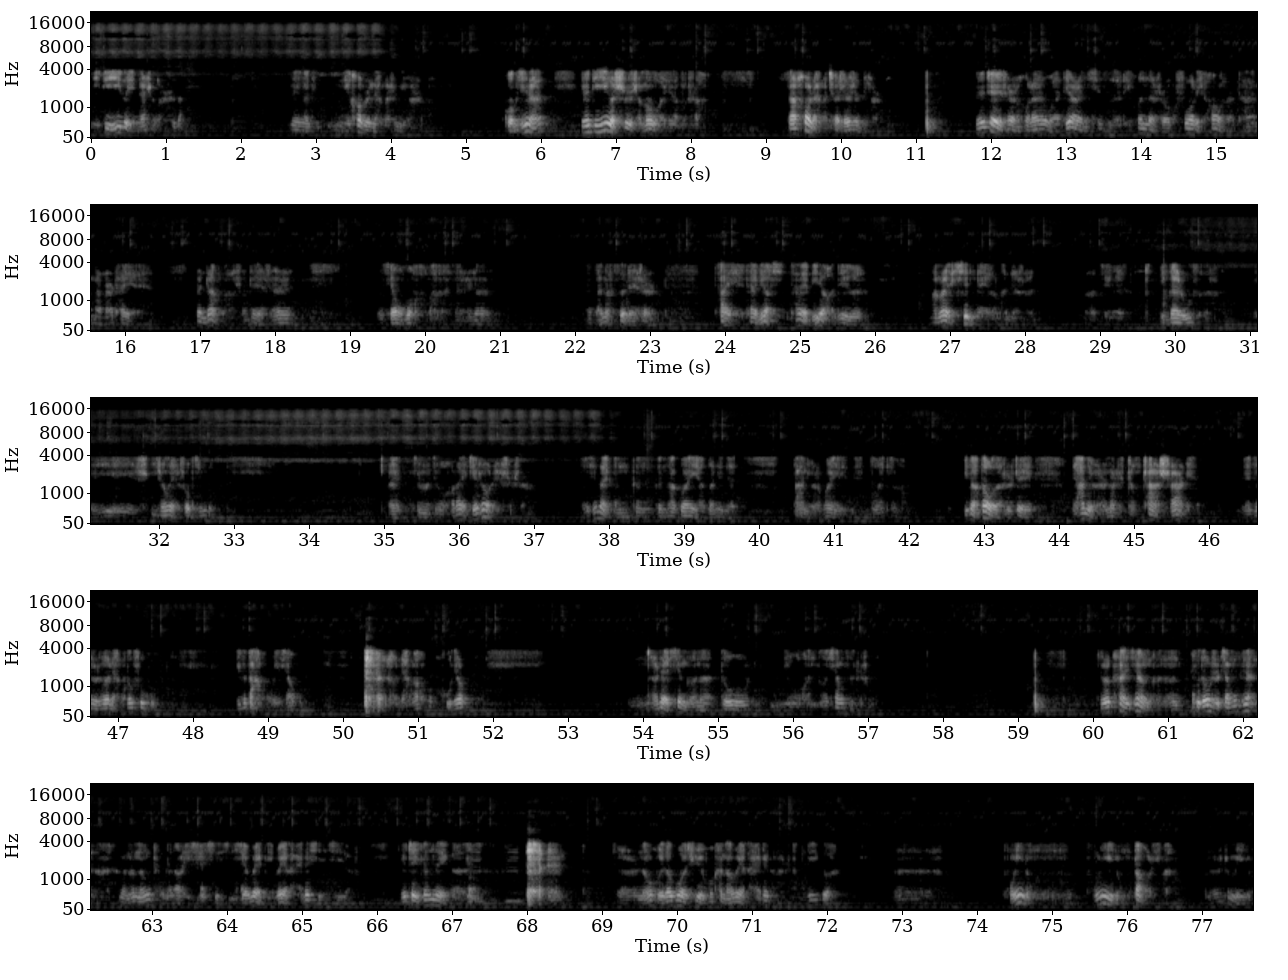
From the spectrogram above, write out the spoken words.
你第一个应该是个儿子，那个。你后边两个是女儿，果不其然，因为第一个是什么我现在不知道，但后两个确实是女儿。因为这事儿后来我第二任妻子离婚的时候说了以后呢，他慢慢他也认账了，说这个事都嫌我不好吧，但是呢，白马寺这事儿，他也他也比较他也比较这个，慢慢也信这个了，就说呃这个应该如此，医医生也说不清楚。哎，就就后来也接受这事实，现在跟跟跟他关系啊，跟这个大女儿关系都还挺好。比较逗的是，这俩女儿呢是整差十二年，也就是说两个都属虎，一个大虎，一个小虎，两个虎妞，而且性格呢都有很多相似之处。就是看相可能不都是江湖片子。可能能捕捉到一些信息，一些未你未来的信息啊，因为这跟那个 就是能回到过去或看到未来，这个是同一个，呃，同一种同一种道理吧，可能是这么一种，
